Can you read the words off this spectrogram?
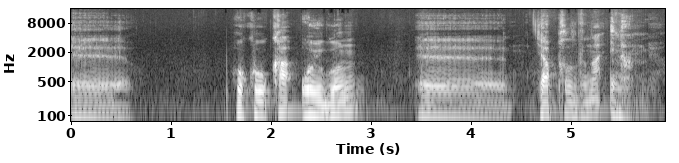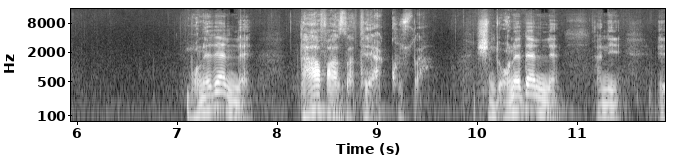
e, hukuka uygun e, yapıldığına inanmıyor. Bu nedenle daha fazla teyakkuzda. Şimdi o nedenle hani e,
